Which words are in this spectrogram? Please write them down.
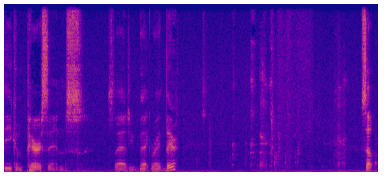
the comparisons. Slide you back right there. So,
